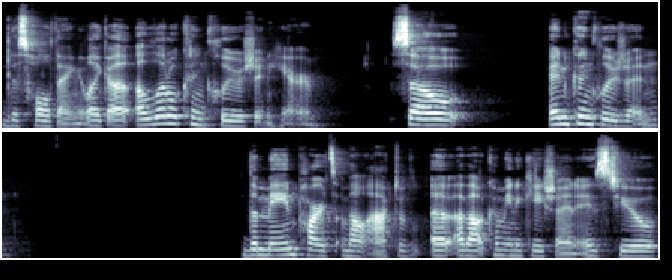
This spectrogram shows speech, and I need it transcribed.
this whole thing, like a, a little conclusion here. So, in conclusion, the main parts about active uh, about communication is to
